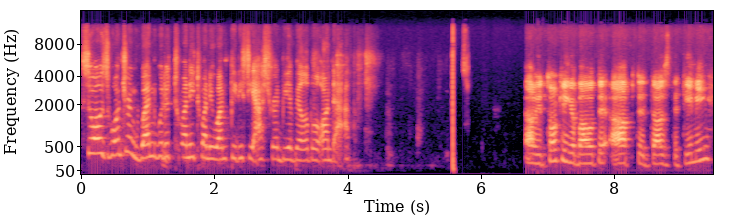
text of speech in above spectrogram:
So I was wondering when would a 2021 PDC Asteroid be available on the app? Are you talking about the app that does the teaming?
